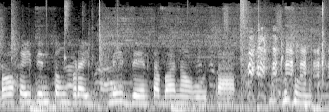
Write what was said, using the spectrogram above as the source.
Okay din tong bridesmaid din, taba ng utak.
